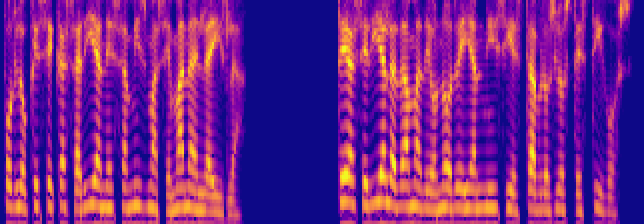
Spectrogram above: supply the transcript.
por lo que se casarían esa misma semana en la isla. Tea sería la dama de honor y Annis y Stavros los testigos.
